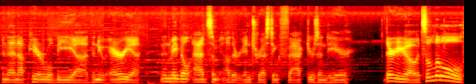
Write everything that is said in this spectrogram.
And then up here will be uh, the new area. And then maybe I'll add some other interesting factors into here. There you go. It's a little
